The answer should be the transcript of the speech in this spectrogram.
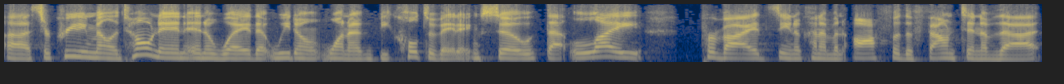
uh, secreting melatonin in a way that we don't want to be cultivating. So that light provides, you know, kind of an off of the fountain of that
